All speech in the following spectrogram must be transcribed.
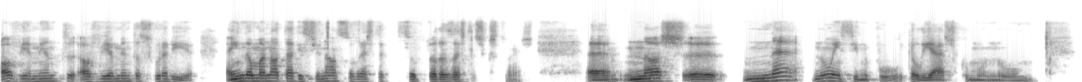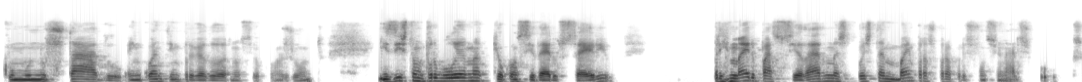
obviamente, obviamente asseguraria. Ainda uma nota adicional sobre, esta, sobre todas estas questões. Uh, nós, uh, na, no ensino público, aliás, como no, como no Estado, enquanto empregador no seu conjunto, existe um problema que eu considero sério, primeiro para a sociedade, mas depois também para os próprios funcionários públicos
